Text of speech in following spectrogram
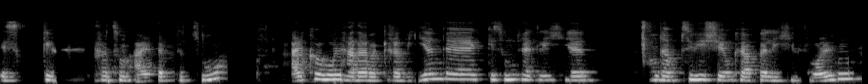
Es gehört zum Alltag dazu. Alkohol hat aber gravierende gesundheitliche und auch psychische und körperliche Folgen.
